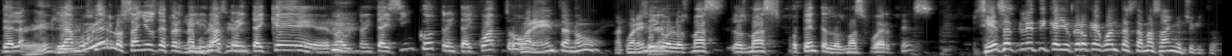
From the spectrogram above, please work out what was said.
De la, mujer, los años de fertilidad, 30 y qué, Raúl, 35, 34. 40, ¿no? A 40. Digo, los más, los más potentes, los más fuertes. Si es atlética, yo creo que aguanta hasta más años, chiquito.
